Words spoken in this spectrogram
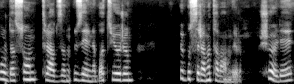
burada son trabzanın üzerine batıyorum ve bu sıramı tamamlıyorum. Şöyle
